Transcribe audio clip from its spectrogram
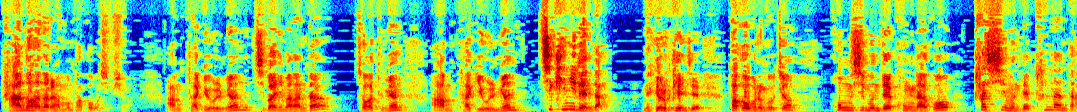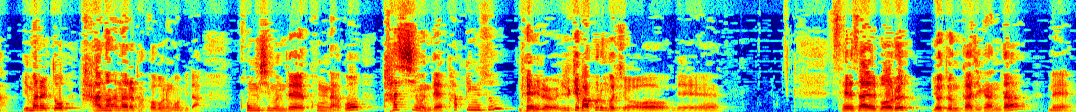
단어 하나를 한번 바꿔보십시오. 암탉이 울면 집안이 망한다? 저 같으면 암탉이 울면 치킨이 된다. 네, 이렇게 이제 바꿔보는 거죠. 콩 심은 데 콩 나고 팥 심은 데 팥 난다. 이 말을 또 단어 하나를 바꿔보는 겁니다. 콩 심은 데 콩 나고 팥 심은 데 팥빙수? 네, 이렇게 바꾸는 거죠. 네. 세 살 버릇 여든까지 간다? 네.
